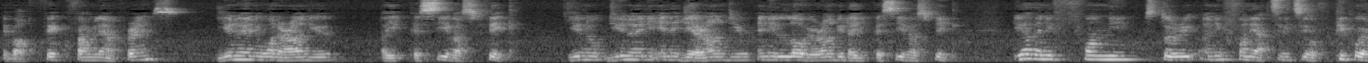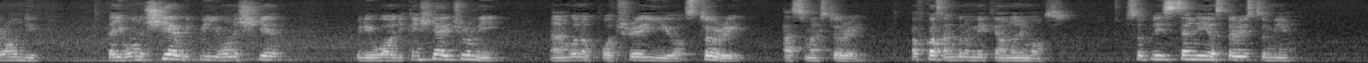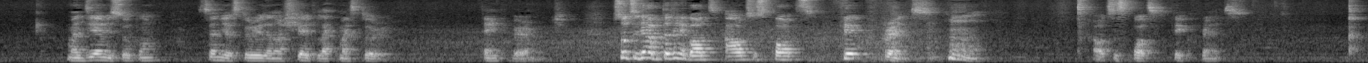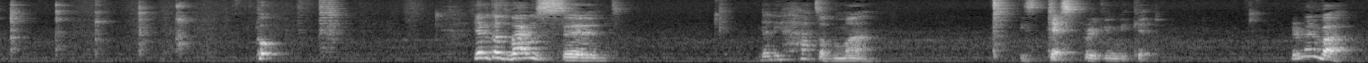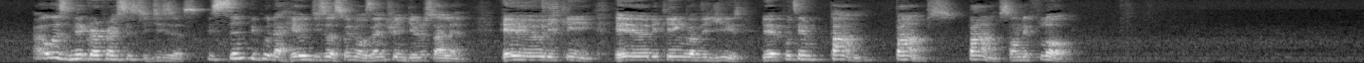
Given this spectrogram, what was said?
about fake family and friends, you know anyone around you that you perceive as fake? Do you know do you know any energy around you, any love around you that you perceive as fake? Do you have any funny story, any funny activity of people around you that you want to share with me, you want to share with the world? You can share it through me and I'm going to portray your story as my story. Of course, I'm going to make you anonymous. So please send your stories to me. My DM is open. Send your stories and I'll share it like my story. Thank you very much. So today I'm talking about how to spot fake friends. Hmm. How to spot fake friends. Yeah, because the Bible said that the heart of man is desperately wicked. Remember, I always make references to Jesus. The same people that hailed Jesus when he was entering Jerusalem. Hail the King, hail the King of the Jews. They were putting palm, palms, palms on the floor.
